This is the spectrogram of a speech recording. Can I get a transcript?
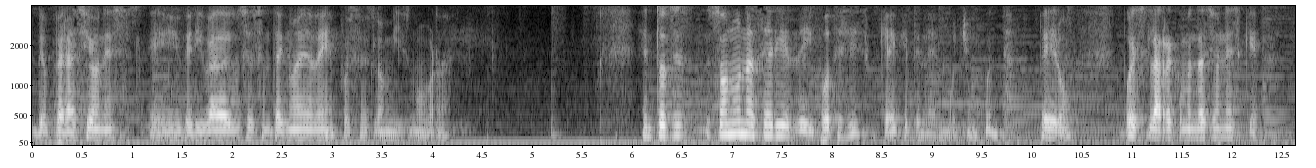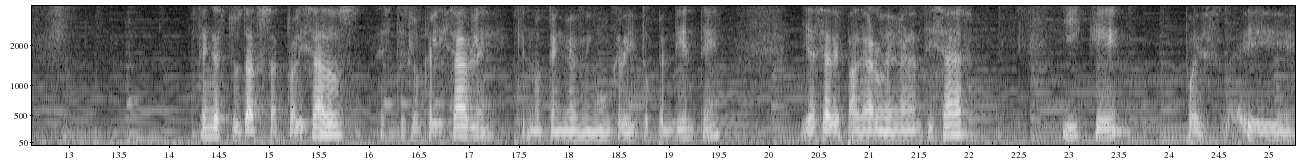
de operaciones eh, derivada de un 69D, pues es lo mismo, ¿verdad? Entonces son una serie de hipótesis que hay que tener mucho en cuenta. Pero pues la recomendación es que tengas tus datos actualizados, estés localizable, que no tengas ningún crédito pendiente, ya sea de pagar o de garantizar, y que pues eh,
